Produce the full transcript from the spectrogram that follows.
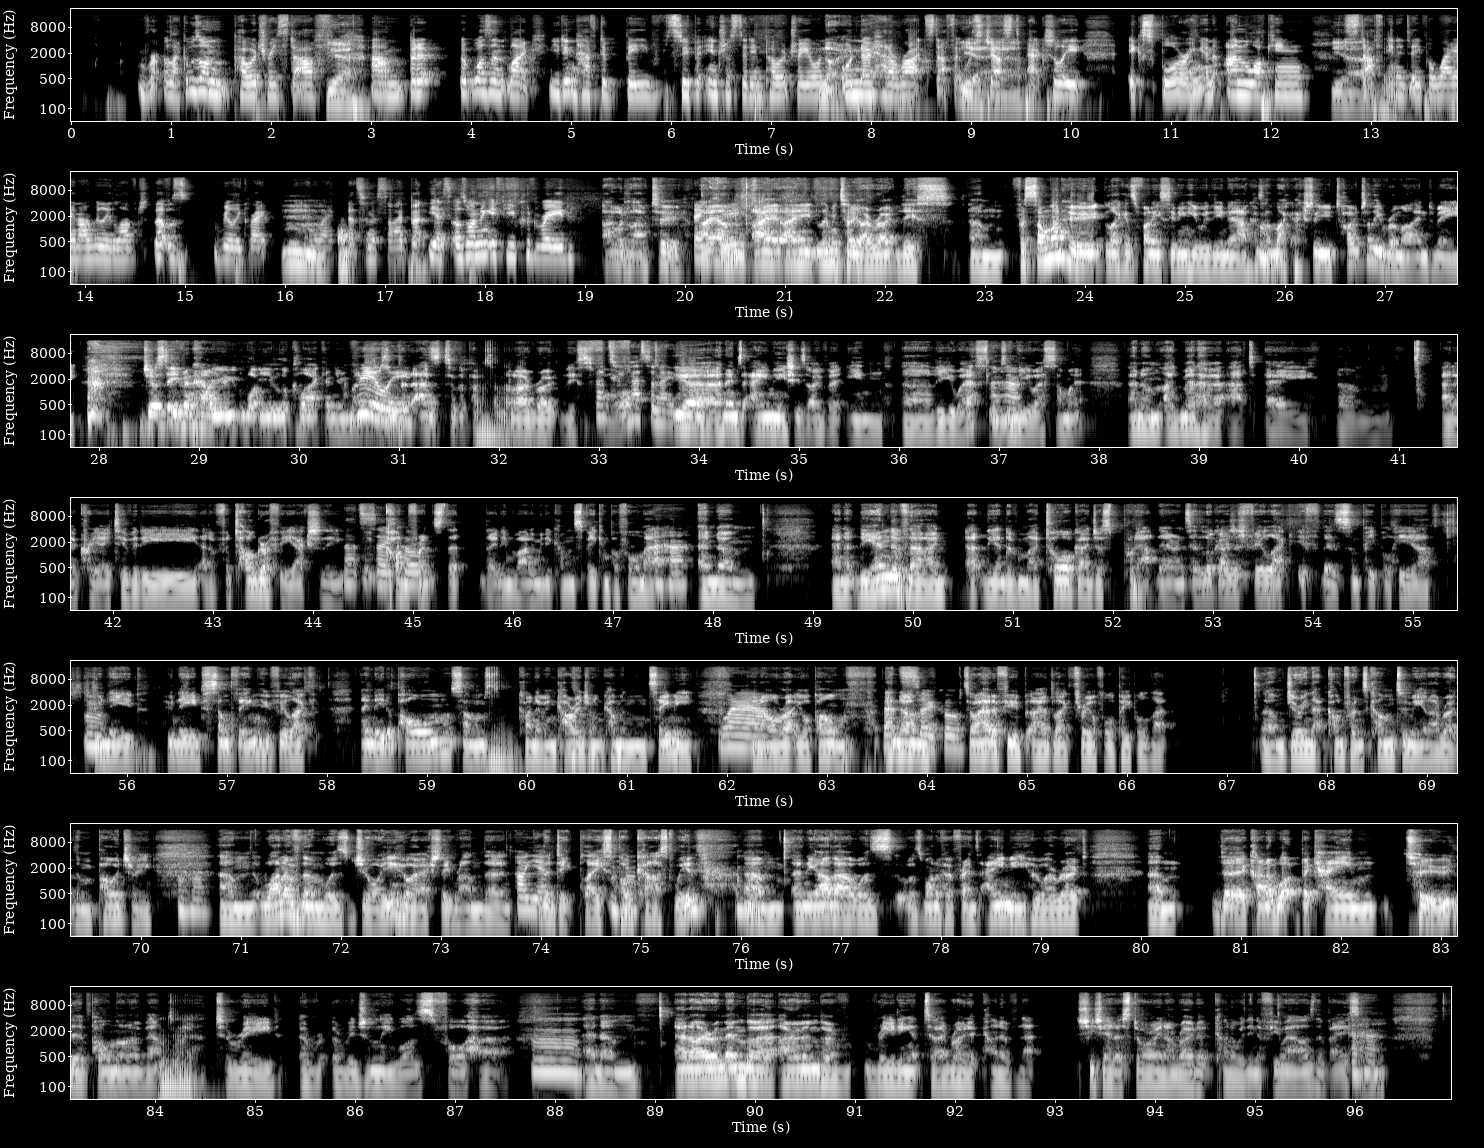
like it was on poetry stuff. yeah Um, but it, it wasn't like you didn't have to be super interested in poetry or, No. or know how to write stuff. It was just actually exploring and unlocking yeah stuff in a deeper way. And I really loved that was really great. Mm. Anyway, that's an aside. But yes, I was wondering if you could read. I would love to. Thank I, um, you. I, I let me tell you, I wrote this um, for someone who, like, it's funny sitting here with you now because I'm Mhm. like, actually, you totally remind me, just even how you, what you look like and your Really? as to the person that I wrote this That's for. fascinating. Yeah, her name's Amy. She's over in uh, the US, lives Uh-huh. in the US somewhere, and um, I'd met her at a um, at a creativity at a photography actually so cool. conference that they'd invited me to come and speak and perform at, Uh-huh. and um, and at the end of that, I at the end of my talk, I just put out there and said, look, I just feel like if there's some people here who Mm. need who need something, who feel like they need a poem, some kind of encouragement, come and see me, and I'll write you a poem. That's and, um, so cool. So I had a few, I had like three or four people that um, during that conference come to me and I wrote them poetry. Mhm. Um, one of them was Joy, who I actually run the, Oh, yeah. the Deep Place Mhm. podcast with. Mhm. Um, and the other was, was one of her friends, Amy, who I wrote um, the kind of what became two, the poem I'm about to, to read, or- originally was for her Mm. and um and I remember I remember reading it to I wrote it kind of that she shared her story and I wrote it kind of within a few hours the base Uh-huh. and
